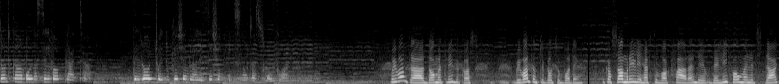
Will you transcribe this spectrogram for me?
don't come on a silver platter. The road to education realization is not a smooth one. We want a dormitory because we want them to go to boarding. Because some really have to walk far and they, they leave home when it's dark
